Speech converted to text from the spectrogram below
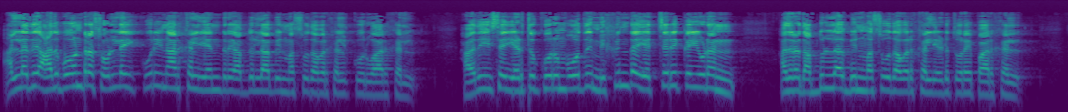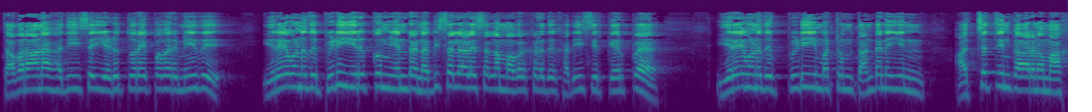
அல்லது அது போன்ற சொல்லை கூறினார்கள் என்று அப்துல்லா பின் மசூத் அவர்கள் கூறுவார்கள். ஹதீஸை எடுத்து கூறும்போது மிகுந்த எச்சரிக்கையுடன் ஹஜரத் அப்துல்லா பின் மசூத் அவர்கள் எடுத்துரைப்பார்கள். தவறான ஹதீஸை எடுத்துரைப்பவர் மீது இறைவனது பிடி இருக்கும் என்ற நபிசல்லா அலிசல்லாம் அவர்களது ஹதீஸிற்கேற்ப இறைவனது பிடி மற்றும் தண்டனையின் அச்சத்தின் காரணமாக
